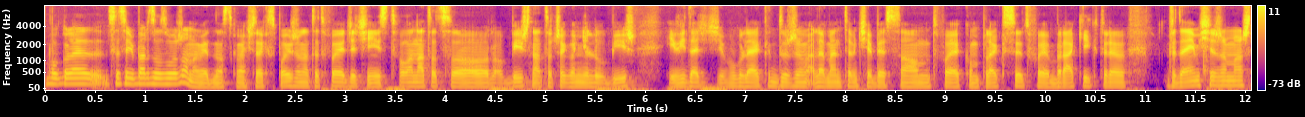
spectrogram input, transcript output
w ogóle, ty jesteś bardzo złożoną jednostką. Jak się tak spojrzy na te twoje dzieciństwo, na to, co robisz, na to, czego nie lubisz i widać w ogóle, jak dużym elementem ciebie są twoje kompleksy, twoje braki, które wydaje mi się, że masz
